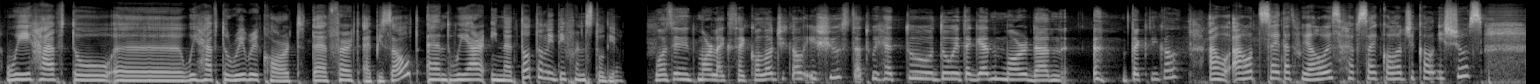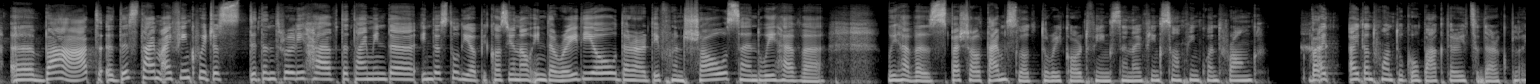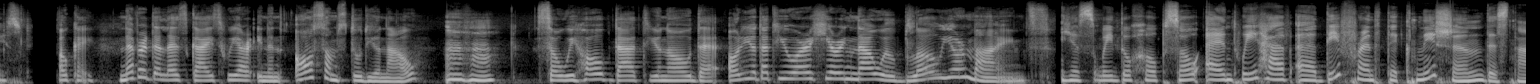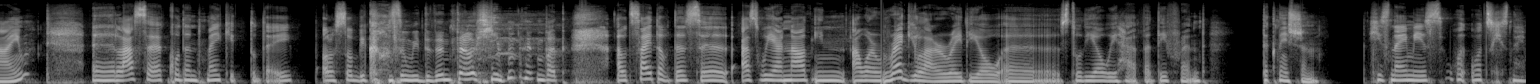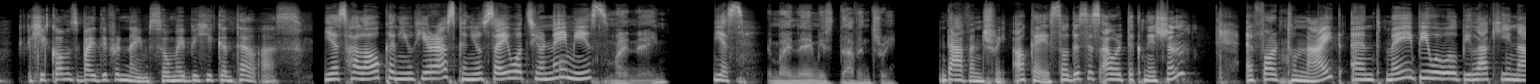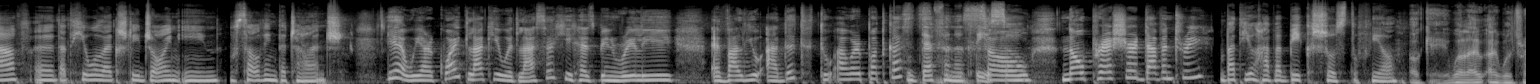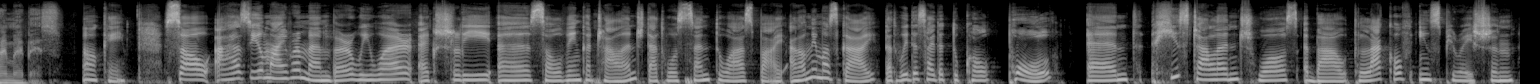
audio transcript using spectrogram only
we have to uh, we have to re-record the third episode, and we are in a totally different studio. Wasn't it more like psychological issues that we had to do it again more than technical? I, w- I would say that we always have psychological issues, uh, but uh, this time I think we just didn't really have the time in the in the studio because you know in the radio there are different shows and we have a we have a special time slot to record things, and I think something went wrong. But- I, I don't want to go back there. It's a dark place. Okay. Nevertheless, guys, we are in an awesome studio now. Mm-hmm. So we hope that, you know, the audio that you are hearing now will blow your minds. Yes, we do hope so. And we have a different technician this time. Uh, Lasse couldn't make it today, also because we didn't tell him. but outside of this, uh, as we are not in our regular radio uh, studio, we have a different technician. His name is, what, what's his name? He comes by different names, so maybe he can tell us. Yes, hello, can you hear us? Can you say what your name is? My name? Yes, My name is Daventry. Daventry. Okay, so this is our technician uh, for tonight, and maybe we will be lucky enough uh, that he will actually join in solving the challenge. Yeah, we are quite lucky with Lasse. He has been really a value added to our podcast. Definitely. So, So- no pressure, Daventry. But you have a big shoes to fill. Okay, well, I, I will try my best. Okay, so as you might remember, we were actually uh, solving a challenge that was sent to us by anonymous guy that we decided to call Paul, and his challenge was about lack of inspiration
